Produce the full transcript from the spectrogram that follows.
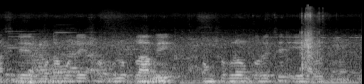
আজকে মোটামুটি সবগুলো ক্লাবই অংশগ্রহণ করেছে এই আলোচনাতে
